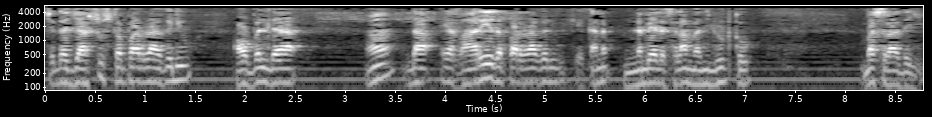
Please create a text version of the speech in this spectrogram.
چې د جاسوس ته پر راغلیو او بل دا دا غاری د پر راغلیو چې کنه نبی علیہ السلام باندې لوټ کو بس را دی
